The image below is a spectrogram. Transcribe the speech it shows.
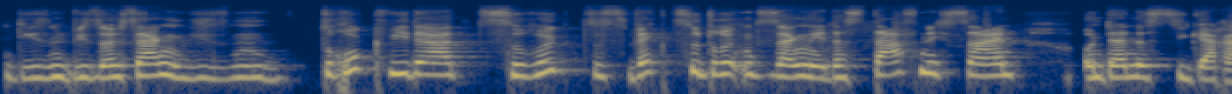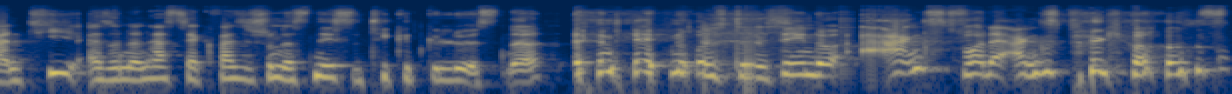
diesen, wie soll ich sagen, diesen Druck wieder zurück, das wegzudrücken, zu sagen, nee, das darf nicht sein. Und dann ist die Garantie, also dann hast du ja quasi schon das nächste Ticket gelöst, ne? den, du, den du Angst vor der Angst bekommst.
